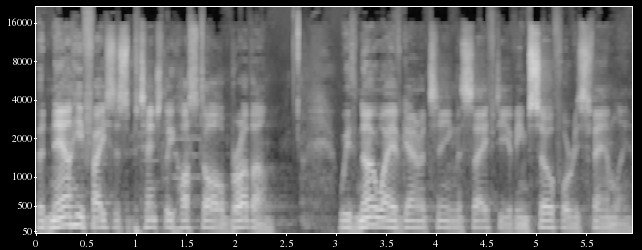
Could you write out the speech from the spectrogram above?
but now he faces a potentially hostile brother with no way of guaranteeing the safety of himself or his family.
